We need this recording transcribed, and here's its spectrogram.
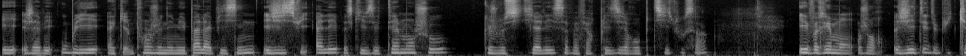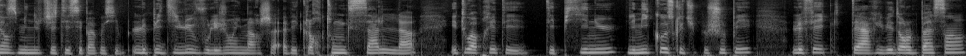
Et j'avais oublié à quel point je n'aimais pas la piscine. Et j'y suis allée parce qu'il faisait tellement chaud que je me suis dit allez, ça va faire plaisir aux petits, tout ça. Et vraiment, genre, j'y étais depuis 15 minutes, j'étais, c'est pas possible. Le pédiluve où les gens ils marchent avec leurs tongs sales là, et toi après t'es, pieds nus, les mycoses que tu peux choper, le fait que t'es arrivé dans le bassin,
